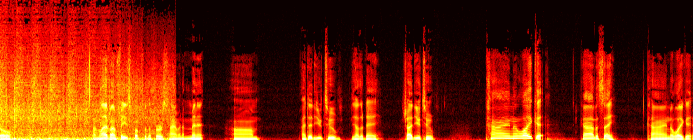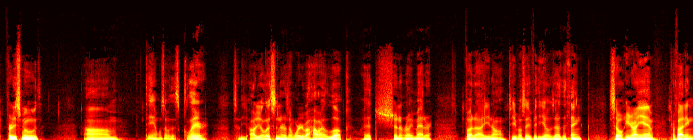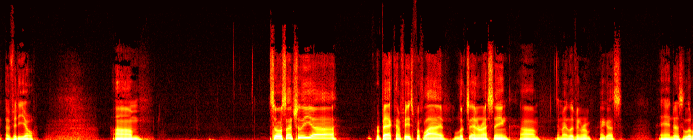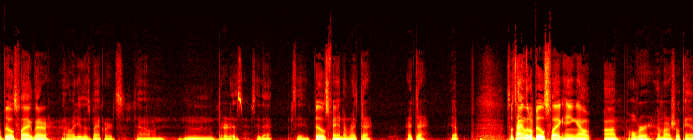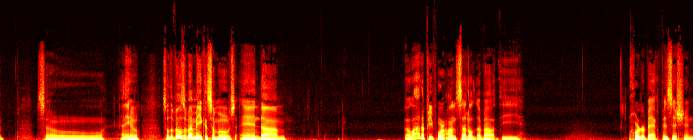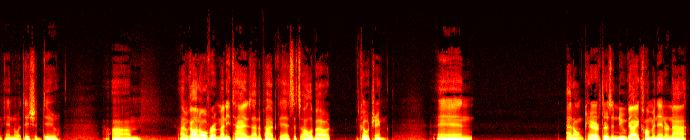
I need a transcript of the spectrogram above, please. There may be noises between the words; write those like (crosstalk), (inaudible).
So I'm live on Facebook for the first time in a minute. Um, I did YouTube the other day. Tried YouTube. Kind of like it. Gotta say, kind of like it. Pretty smooth. Um, damn, what's up with this glare? So the audio listeners are worried about how I look, which shouldn't really matter. But uh, you know, people say videos are the thing. So here I am providing a video. Um so essentially uh we're back on Facebook Live. Looks interesting. Um in my living room, I guess. And there's a little Bills flag there. How do I do this backwards? Down. Mm, there it is. See that? See Bills fandom right there. Right there. Yep. So tiny little Bills flag hanging out um over a Marshall cab. So anywho, so the Bills have been making some moves, and um, a lot of people were unsettled about the quarterback position and what they should do. Um, I've gone over it many times on the podcast. It's all about coaching, and I don't care if there's a new guy coming in or not.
